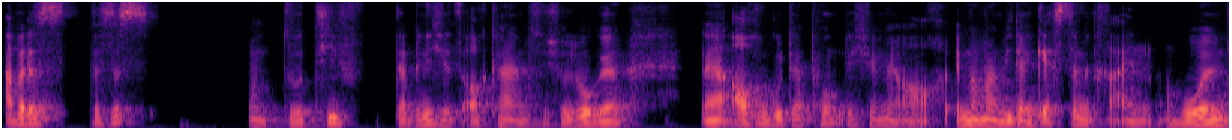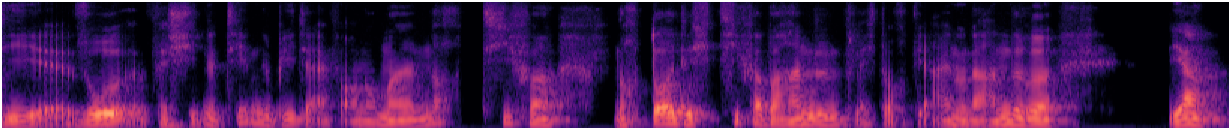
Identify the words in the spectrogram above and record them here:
aber das, das ist, und so tief, da bin ich jetzt auch kein Psychologe, äh, auch ein guter Punkt. Ich will mir auch immer mal wieder Gäste mit reinholen, die äh, so verschiedene Themengebiete einfach auch nochmal noch tiefer, noch deutlich tiefer behandeln, vielleicht auch die ein oder andere, ja,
